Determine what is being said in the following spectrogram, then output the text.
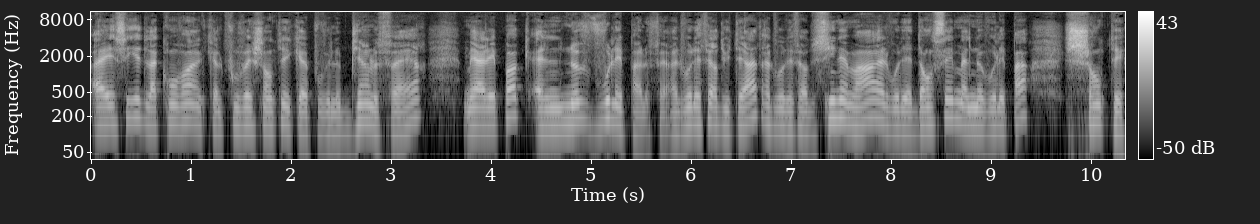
à essayer de la convaincre qu'elle pouvait chanter qu'elle pouvait bien le faire, mais à l'époque, elle ne voulait pas le faire. Elle voulait faire du théâtre, elle voulait faire du cinéma, elle voulait danser, mais elle ne voulait pas chanter.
